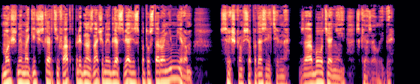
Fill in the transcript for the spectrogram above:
мощный магический артефакт, предназначенный для связи с потусторонним миром. «Слишком все подозрительно. Забудь о ней», — сказал Игорь.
